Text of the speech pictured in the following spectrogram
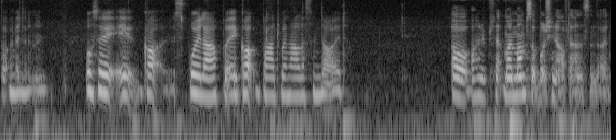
but I mm-hmm. don't know. Also, it got spoiler, but it got bad when Allison died. Oh, 100 percent. My mum stopped watching it after Allison died.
